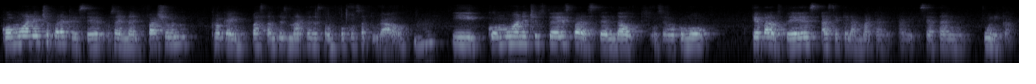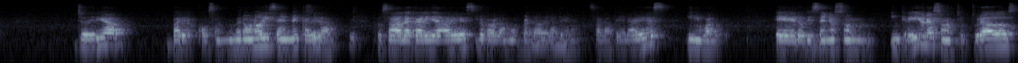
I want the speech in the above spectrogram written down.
cómo han hecho para crecer. O sea, en el fashion creo que hay bastantes marcas, está un poco saturado. ¿Y cómo han hecho ustedes para stand out? O sea, ¿cómo, ¿qué para ustedes hace que la marca eh, sea tan única? Yo diría varias cosas. Número uno, diseño y calidad. O sea, la calidad es lo que hablamos, ¿verdad? De la tela. O sea, la tela es inigualable. Eh, los diseños son increíbles, son estructurados.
